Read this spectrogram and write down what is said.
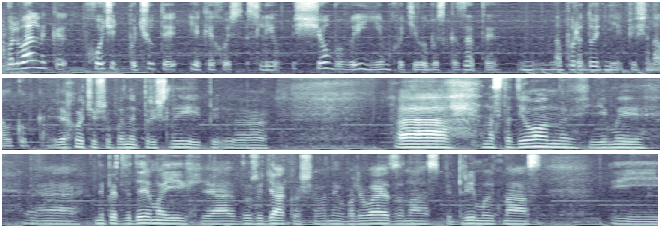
Вболівальники хочуть почути якихось слів. Що би ви їм хотіли би сказати напередодні півфіналу Кубка? Я хочу, щоб вони прийшли і, е, е, на стадіон, і ми е, не підведемо їх. Я дуже дякую, що вони вболівають за нас, підтримують нас. І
